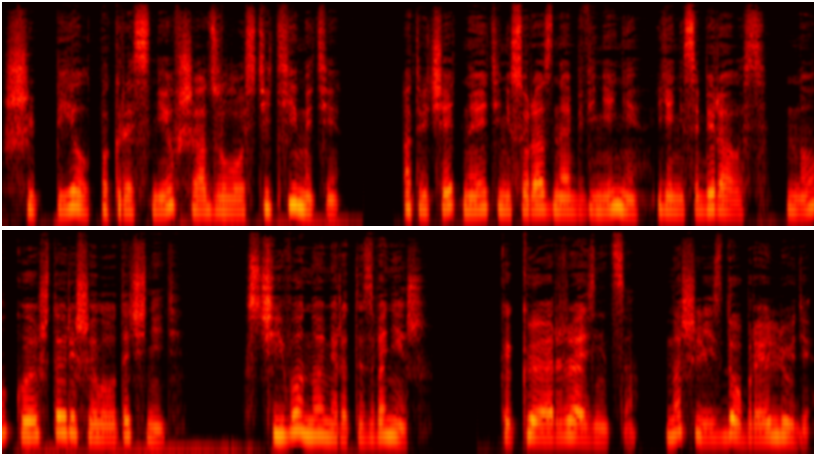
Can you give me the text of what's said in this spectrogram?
Шипел, покрасневший от злости Тимати. Отвечать на эти несуразные обвинения я не собиралась, но кое-что решила уточнить. «С чьего номера ты звонишь?» «Какая разница? Нашлись добрые люди.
